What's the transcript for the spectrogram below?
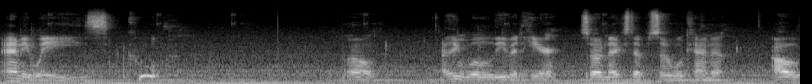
Anyways, cool. Well, I think we'll leave it here. So next episode we'll kind of, I'll,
